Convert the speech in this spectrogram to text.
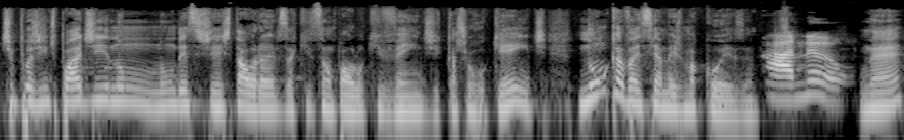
Tipo, a gente pode ir num, num desses restaurantes aqui em São Paulo que vende cachorro quente, nunca vai ser a mesma coisa, Ah, não. né?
